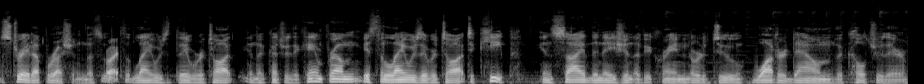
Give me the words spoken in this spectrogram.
straight up Russian. That's right. the language they were taught in the country they came from. It's the language they were taught to keep inside the nation of Ukraine in order to water down the culture there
